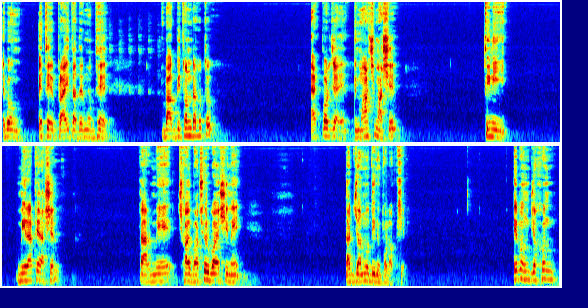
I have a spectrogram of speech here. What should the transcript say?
এবং এতে প্রায় তাদের মধ্যে বাগবিতণ্ডা হতো। এক পর্যায়ে মার্চ মাসে তিনি মিরাটে আসেন। তার মেয়ে ছয় বছর বয়সী মেয়ে তার জন্মদিন উপলক্ষে। এবং যখন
